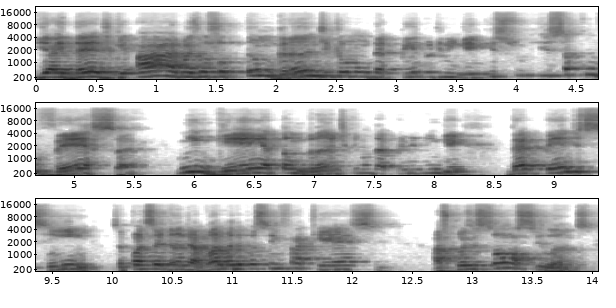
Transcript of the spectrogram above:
E a ideia de que, ah, mas eu sou tão grande que eu não dependo de ninguém, isso, isso é conversa. Ninguém é tão grande que não depende de ninguém. Depende sim. Você pode ser grande agora, mas depois você enfraquece. As coisas são oscilantes.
